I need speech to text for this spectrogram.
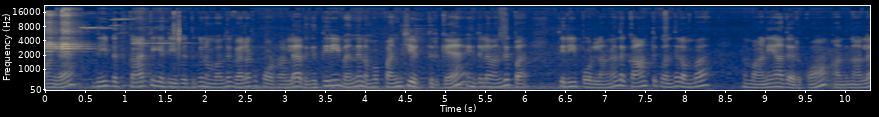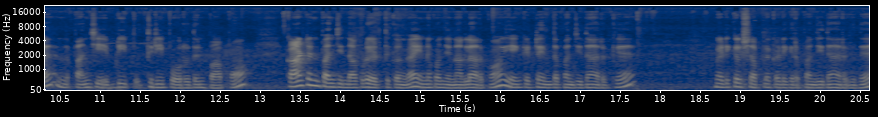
வாங்க. தீபத்து கார்த்திகை தீபத்துக்கு நம்ம வந்து விளக்கு போடுறோம்ல அதுக்கு திரி வந்து நம்ம பஞ்சு எடுத்திருக்கேன். இதில் வந்து ப திரி போடலாங்க. இந்த காற்றுக்கு வந்து ரொம்ப நம்ம அணியாத இருக்கும். அதனால இந்த பஞ்சு எப்படி திரி போடுறதுன்னு பார்ப்போம் காட்டன் பஞ்சு இருந்தால் கூட எடுத்துக்கோங்க. இன்னும் கொஞ்சம் நல்லாயிருக்கும் என்கிட்ட இந்த பஞ்சு தான் இருக்குது மெடிக்கல் ஷாப்பில் கிடைக்கிற பஞ்சு தான் இருக்குது.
